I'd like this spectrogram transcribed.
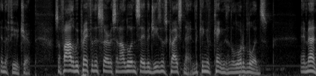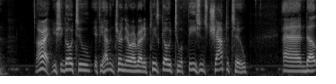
in the future. So, Father, we pray for this service in our Lord and Savior Jesus Christ's name, the King of Kings and the Lord of Lords. Amen. All right, you should go to, if you haven't turned there already, please go to Ephesians chapter 2 and uh,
